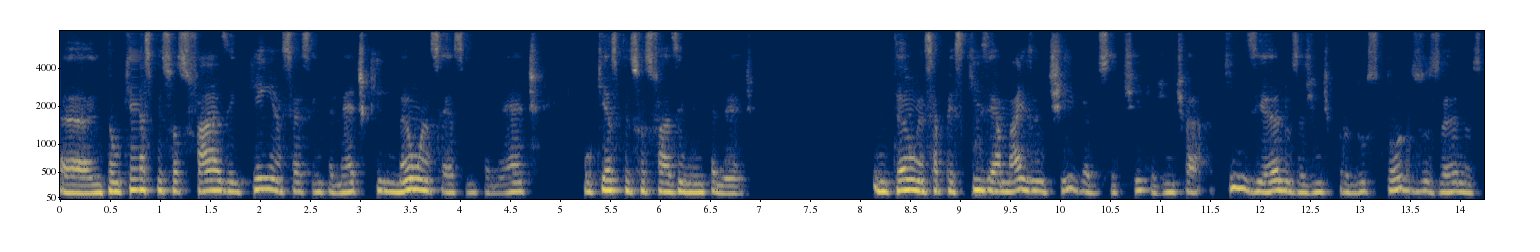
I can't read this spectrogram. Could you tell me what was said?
Uh, então, o que as pessoas fazem, quem acessa a internet, quem não acessa a internet, o que as pessoas fazem na internet. Então, essa pesquisa é a mais antiga do CETIC, a gente há 15 anos, a gente produz todos os anos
